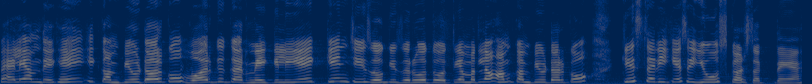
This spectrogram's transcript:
पहले हम देखें कि कंप्यूटर को वर्क करने के लिए किन चीज़ों की ज़रूरत होती है मतलब हम कंप्यूटर को किस तरीके से यूज़ कर सकते हैं।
